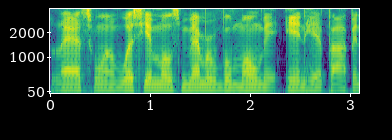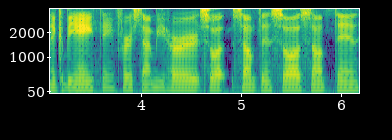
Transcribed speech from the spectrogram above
Last one. What's your most memorable moment in hip hop? And it could be anything. First time you heard saw something, saw something,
